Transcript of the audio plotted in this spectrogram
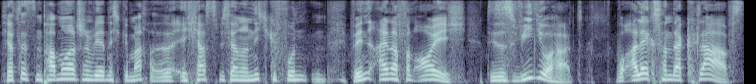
Ich habe es jetzt ein paar Monate schon wieder nicht gemacht. Also ich habe es bisher noch nicht gefunden. Wenn einer von euch dieses Video hat, wo Alexander Klavs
